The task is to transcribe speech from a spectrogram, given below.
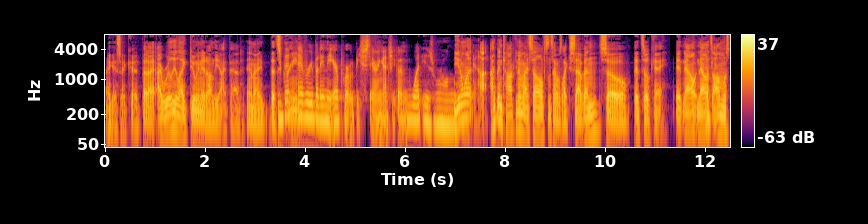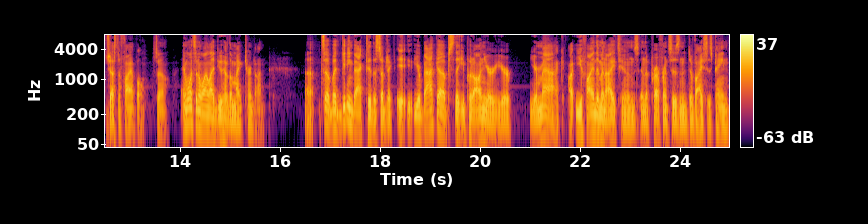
I guess I could, but I, I really like doing it on the iPad, and I that screen. Then everybody in the airport would be staring at you, going, "What is wrong?" you know what? Guy? I've been talking to myself since I was like seven, so it's okay. It now now okay. it's almost justifiable. So, and once in a while, I do have the mic turned on. Uh, so, but getting back to the subject, it, your backups that you put on your your your Mac, uh, you find them in iTunes in the preferences and the devices pane,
